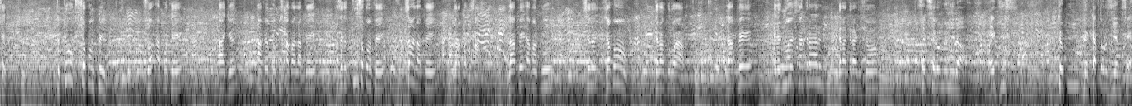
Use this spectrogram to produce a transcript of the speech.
Que tout ce qu'on prie soit apporté à Dieu afin qu'on puisse avoir la paix. Parce que tout ce qu'on fait, sans la paix, il n'y aura pas de sens. La paix avant tout, c'est le jargon de la gloire. La paix est le noyau central de la tradition Cette cérémonie-là existe depuis le 14e siècle.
